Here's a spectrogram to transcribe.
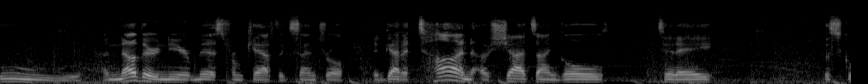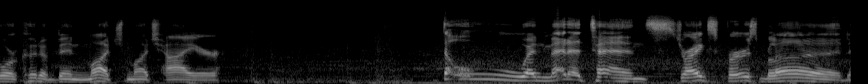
Ooh, another near miss from Catholic Central. They've got a ton of shots on goal today. The score could have been much, much higher. Oh, and Meta 10 strikes first blood.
